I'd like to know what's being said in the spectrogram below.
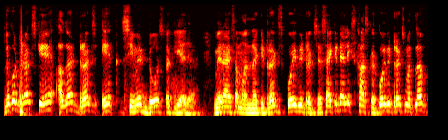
देखो ड्रग्स के, अगर ड्रग्स एक सीमित डोज तक लिया जाए, मेरा ऐसा मानना है कि ड्रग्स कोई भी ड्रग्स है साइकेडेलिक्स खासकर, कोई भी ड्रग्स मतलब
